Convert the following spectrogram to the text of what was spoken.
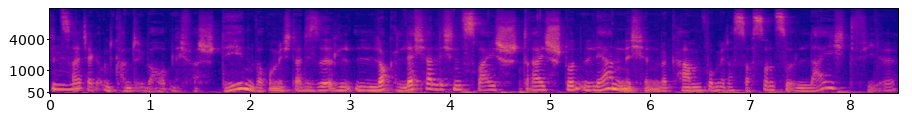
die mhm. Zeit ja und konnte überhaupt nicht verstehen, warum ich da diese lächerlichen zwei, drei Stunden Lernen nicht hinbekam, wo mir das doch sonst so leicht fiel.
